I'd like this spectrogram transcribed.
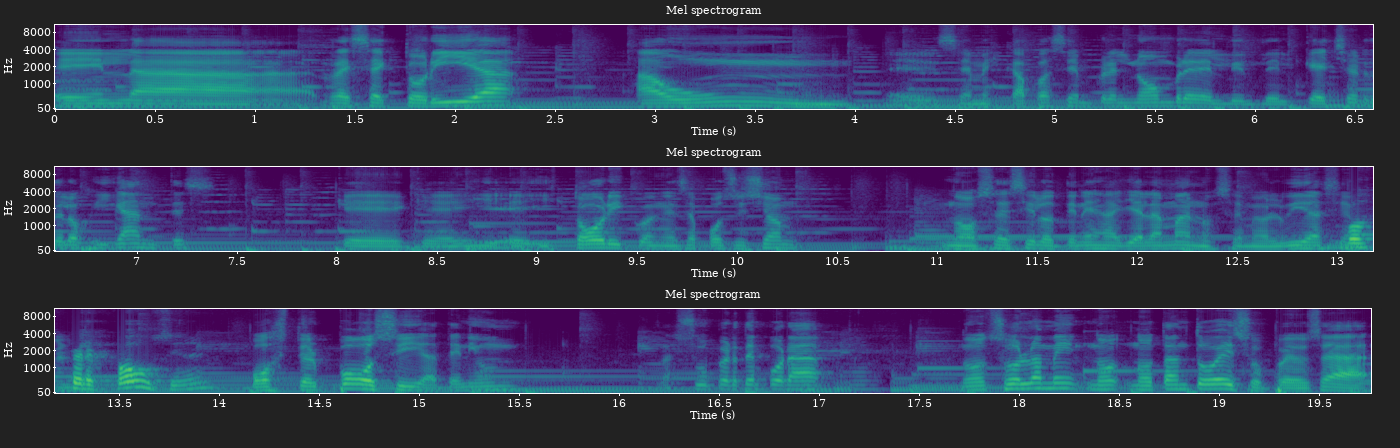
en la receptoría aún eh, se me escapa siempre el nombre del, catcher de los gigantes, que, es eh, histórico en esa posición. No sé si lo tienes allá a la mano, se me olvida siempre. Buster Posey, ¿eh? Buster Posey ha tenido una super temporada. No solamente, no, no tanto eso, pero o sea,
